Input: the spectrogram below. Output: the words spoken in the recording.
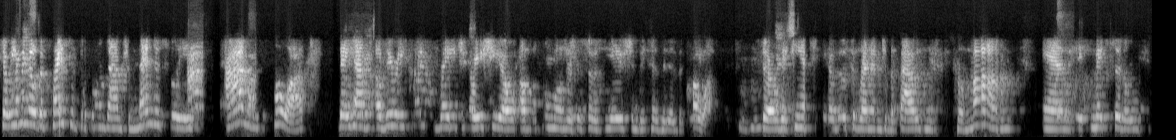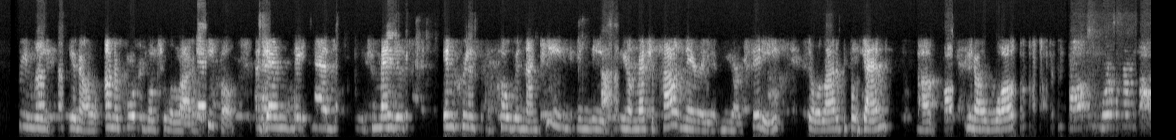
So even though the prices have gone down tremendously on the co-ops, they have a very high rate ratio of a homeowners association because it is a co-op. Mhm. So they can't, you know, those could run into the thousands per month, and it makes it extremely, you know, unaffordable to a lot of people. Again, they had a tremendous increase of COVID-19 in the, you know, metropolitan area of New York City. So a lot of people, again, uh, you know, Wall,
